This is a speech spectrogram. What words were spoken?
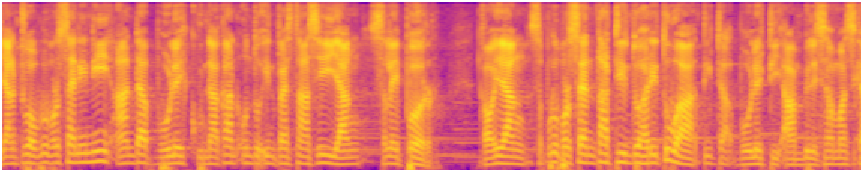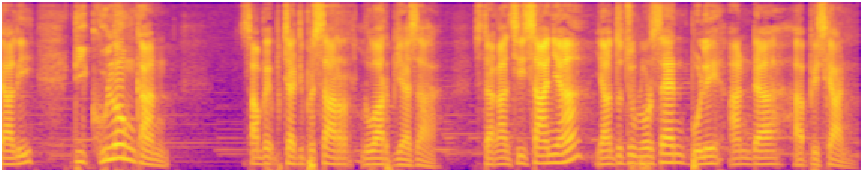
yang 20% ini Anda boleh gunakan untuk investasi yang selebor. Kalau yang 10% tadi untuk hari tua tidak boleh diambil sama sekali, digulungkan sampai jadi besar luar biasa. Sedangkan sisanya yang 70% boleh Anda habiskan.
